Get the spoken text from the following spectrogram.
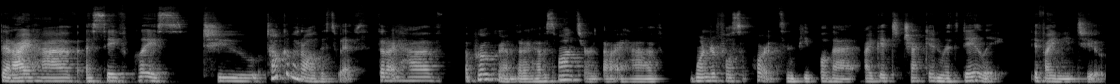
that I have a safe place to talk about all this with, that I have a program, that I have a sponsor, that I have wonderful supports and people that I get to check in with daily if I need to,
